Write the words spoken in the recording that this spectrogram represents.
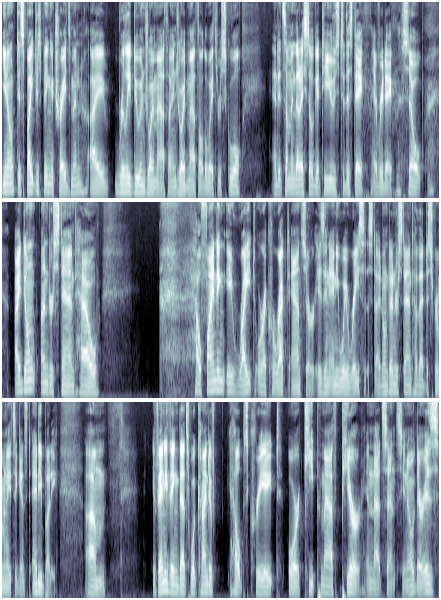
you know, despite just being a tradesman, I really do enjoy math. I enjoyed math all the way through school, and it's something that I still get to use to this day, every day. So I don't understand how how finding a right or a correct answer is in any way racist. I don't understand how that discriminates against anybody. Um, if anything, that's what kind of helps create or keep math pure in that sense. You know, there is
